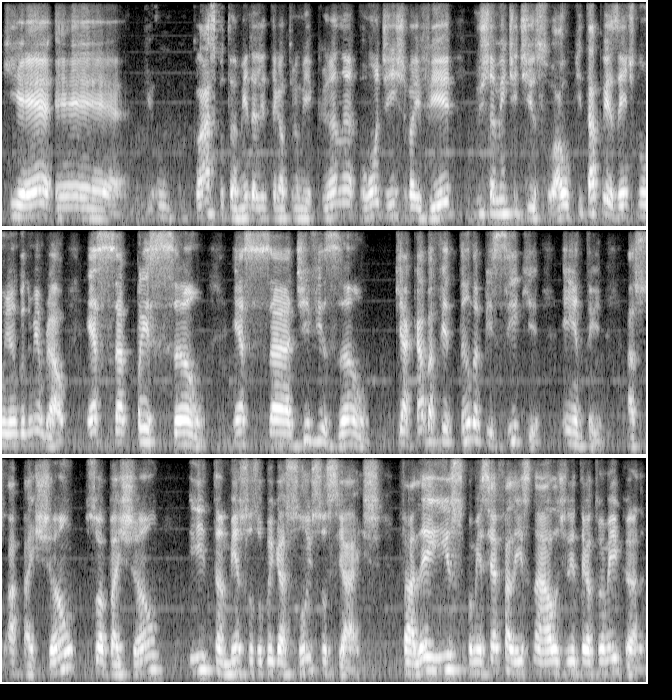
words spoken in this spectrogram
que é, é um clássico também da literatura americana, onde a gente vai ver justamente disso, algo que está presente no Young do Membral, essa pressão, essa divisão que acaba afetando a psique entre a, a paixão, sua paixão e também as suas obrigações sociais. Falei isso, comecei a falar isso na aula de literatura americana.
